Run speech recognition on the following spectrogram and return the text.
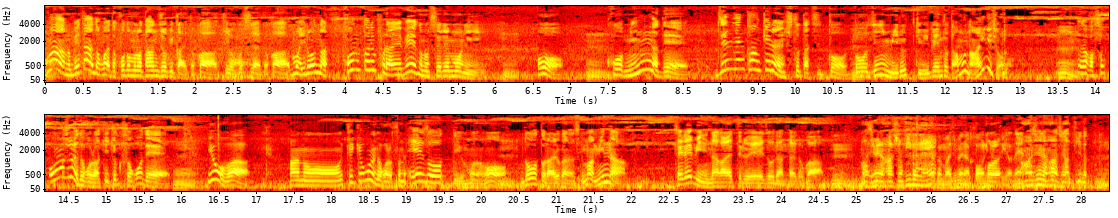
うんまあ、あの、ベタなとこやったら子供の誕生日会とか記録したりとか、まあ、いろんな、本当にプライベートのセレモニーを。こう、みんなで、全然関係ない人たちと同時に見るっていうイベントってあんまないでしょ、うん。だからそ、面白いところは結局そこで、うん。要は、あのー結局のところその映像っていうものをうんどう捉えるかなんですけど、まあみんなテレビに流れてる映像であったりとか、うん。真面目な話になってきたちょっねと。真面目な顔になってきたね。真面目な話になってきた。ううん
